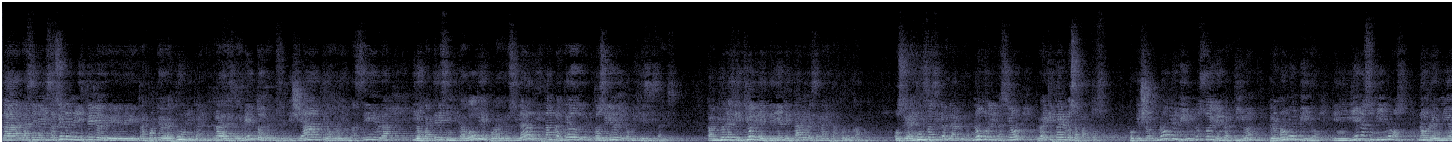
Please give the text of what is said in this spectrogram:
La, señalización del Ministerio de, Transporte y Obras Públicas en la entrada de este evento, la luz centelleante, donde va a ir una cebra, y los carteles indicadores por la velocidad están planteados, conseguidos en el 2016. Cambió la gestión, el expediente estable, recién las están colocando. O sea, es muy fácil hablar de la no coordinación, pero hay que estar en los zapatos. Porque yo no me olvido, no soy vengativa, pero no me olvido que ni bien asumimos, nos reunió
